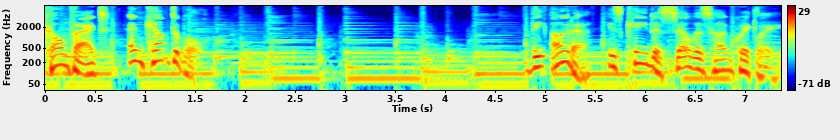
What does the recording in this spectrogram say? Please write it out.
compact and comfortable. The owner is keen to sell this home quickly.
